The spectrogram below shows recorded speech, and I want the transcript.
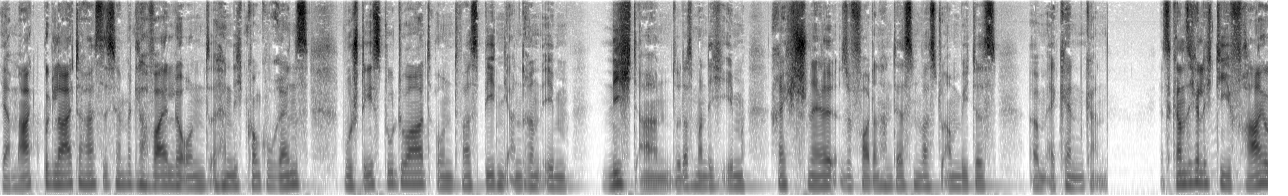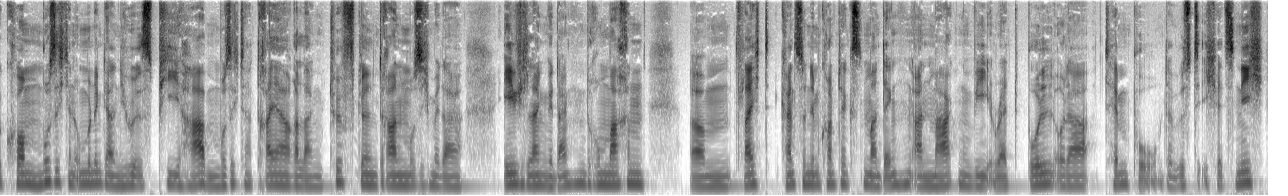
ja, Marktbegleiter heißt es ja mittlerweile und äh, nicht Konkurrenz. Wo stehst du dort und was bieten die anderen eben nicht an, sodass man dich eben recht schnell sofort anhand dessen, was du anbietest, ähm, erkennen kann. Jetzt kann sicherlich die Frage kommen, muss ich denn unbedingt ein USP haben? Muss ich da drei Jahre lang tüfteln dran? Muss ich mir da ewig lang Gedanken drum machen? Ähm, vielleicht kannst du in dem Kontext mal denken an Marken wie Red Bull oder Tempo. Da wüsste ich jetzt nicht,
